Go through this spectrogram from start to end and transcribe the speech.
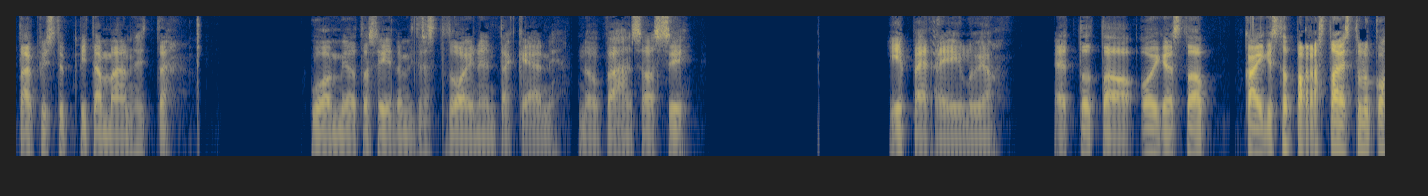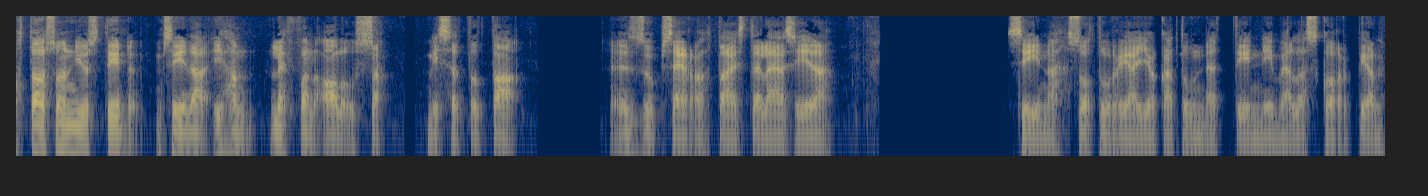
tai pysty pitämään sitten huomiota siitä, mitä se toinen tekee, niin ne on vähän sassi epäreiluja. Että tota, oikeastaan kaikista paras taistelukohtaus on justiin siinä ihan leffan alussa, missä tota, Sub-Zero taistelee siinä, siinä soturia, joka tunnettiin nimellä Scorpion.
